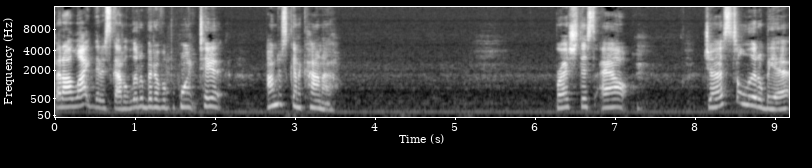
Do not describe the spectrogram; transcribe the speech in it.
but I like that it's got a little bit of a point to it. I'm just going to kind of brush this out just a little bit.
